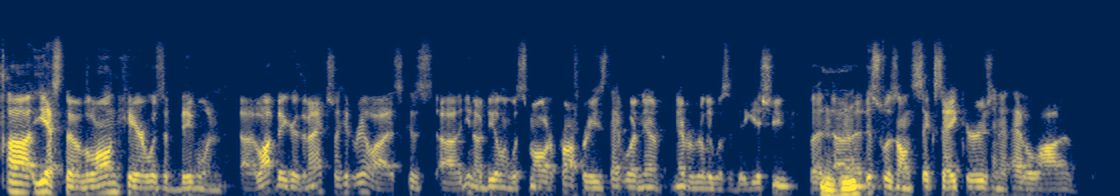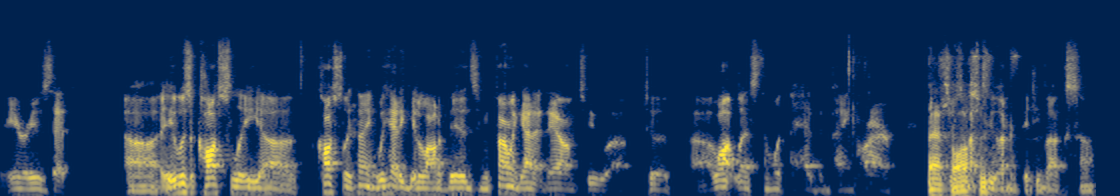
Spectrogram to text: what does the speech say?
Uh, yes, the lawn care was a big one, a lot bigger than I actually had realized because, uh, you know, dealing with smaller properties, that would never, never really was a big issue. But uh, Mhm. this was on six acres and it had a lot of areas that uh, it was a costly, uh, costly thing. We had to get a lot of bids and we finally got it down to uh, to uh, a lot less than what they had been paying prior. That's Two awesome. hundred fifty bucks. So.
